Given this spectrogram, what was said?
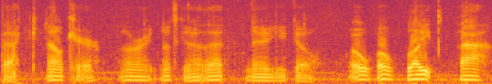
Back. I don't care. Alright, let's get out of that. There you go. Oh, oh, light. Ah.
